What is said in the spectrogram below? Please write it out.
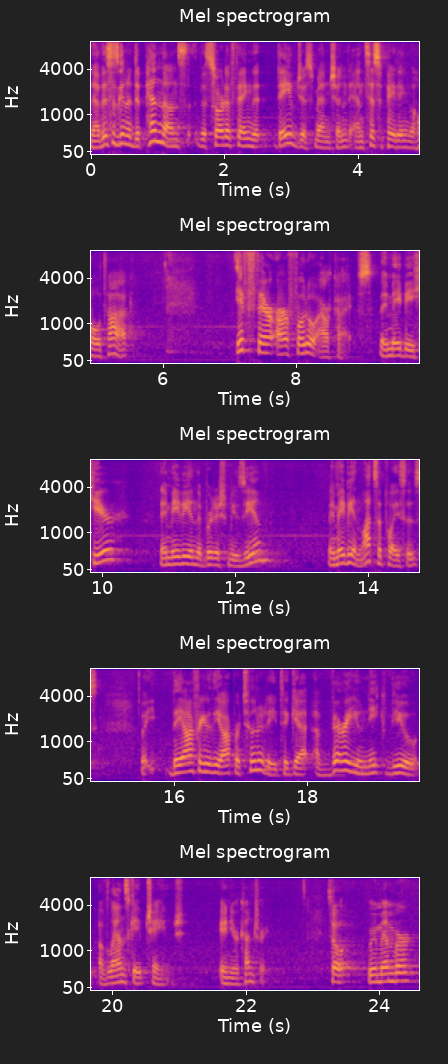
Now, this is going to depend on the sort of thing that Dave just mentioned, anticipating the whole talk. If there are photo archives, they may be here, they may be in the British Museum, they may be in lots of places, but they offer you the opportunity to get a very unique view of landscape change in your country. So remember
